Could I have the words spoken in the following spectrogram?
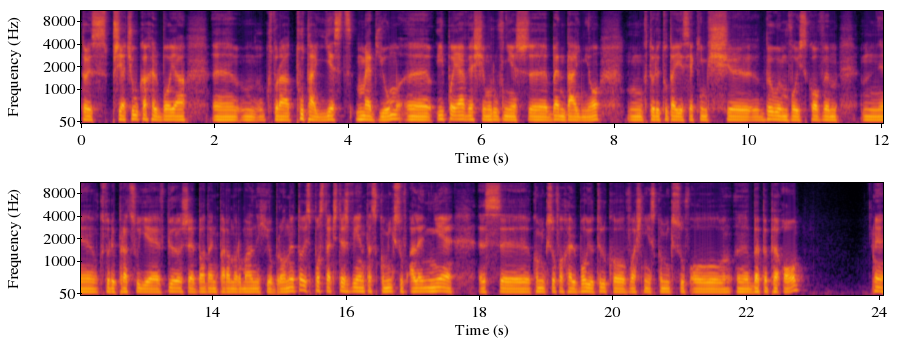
To jest przyjaciółka Hellboya, e, która tutaj jest medium e, i pojawia się również Ben Daimio, który tutaj jest jakimś byłym wojskowym, który pracuje w Biurze Badań Paranormalnych i Obrony. To jest postać też wyjęta z komiksów, ale nie z komiksów o Hellboyu, tylko właśnie z komiksów o BPPO. E,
